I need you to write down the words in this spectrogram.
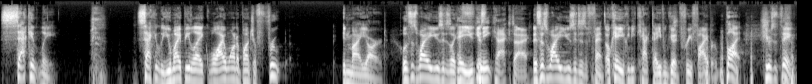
Secondly, secondly, you might be like, well, I want a bunch of fruit in my yard. Well, this is why I use it as like Hey, you can this- eat cacti. this is why I use it as a fence. Okay, you can eat cacti, even good, free fiber. But here's the thing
